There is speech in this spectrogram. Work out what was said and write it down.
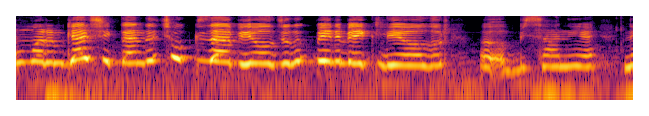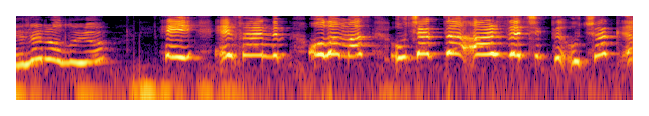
umarım gerçekten de çok güzel bir yolculuk beni bekliyor olur. Bir saniye neler oluyor? Hey efendim olamaz. Uçakta arıza çıktı. Uçak e,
